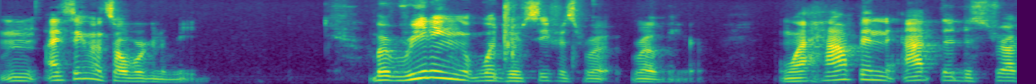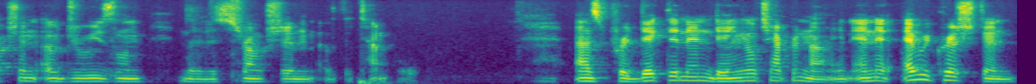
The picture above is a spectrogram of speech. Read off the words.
Mm, I think that's all we're going to read. But reading what Josephus wrote, wrote here, what happened at the destruction of Jerusalem the destruction of the temple, as predicted in Daniel chapter 9, and every Christian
